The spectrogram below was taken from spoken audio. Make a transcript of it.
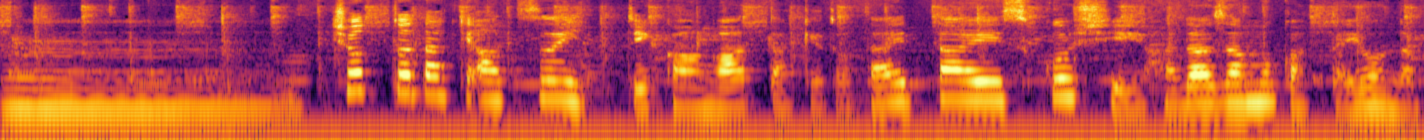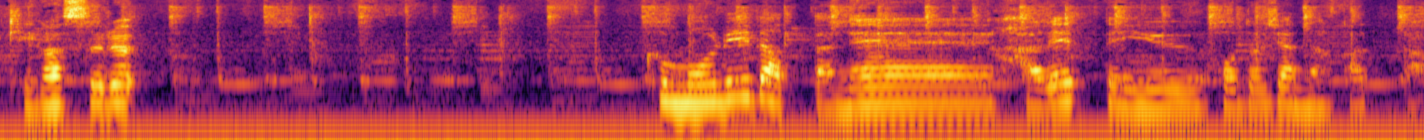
うーんちょっとだけ暑い時間があったけどだいたい少し肌寒かったような気がする。曇りだったね。晴れっていうほどじゃなかった。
